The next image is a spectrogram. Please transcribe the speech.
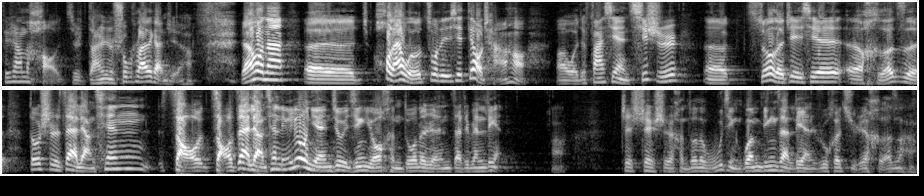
非常的好，就是当时说不出来的感觉哈。然后呢，呃，后来我又做了一些调查哈，啊，我就发现其实呃所有的这些呃盒子都是在两千早早在两千零六年就已经有很多的人在这边练。啊这这是很多的武警官兵在练如何举这盒子哈，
